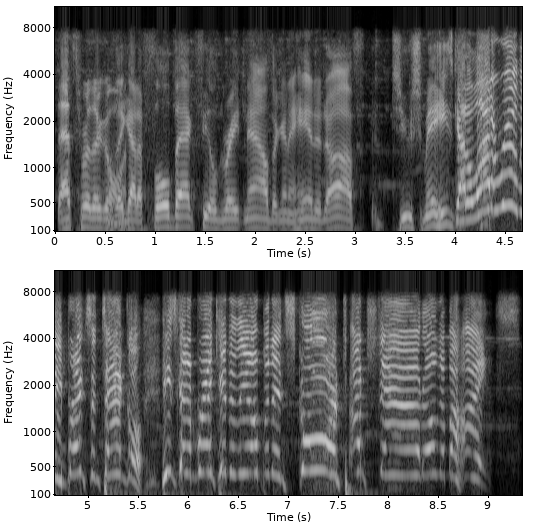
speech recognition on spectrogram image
that's where they're Well, going. they got a full backfield right now. They're going to hand it off to Schmitt. He's got a lot of room. He breaks a tackle. He's going to break into the open and score. Touchdown, Ogemaw Heights.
